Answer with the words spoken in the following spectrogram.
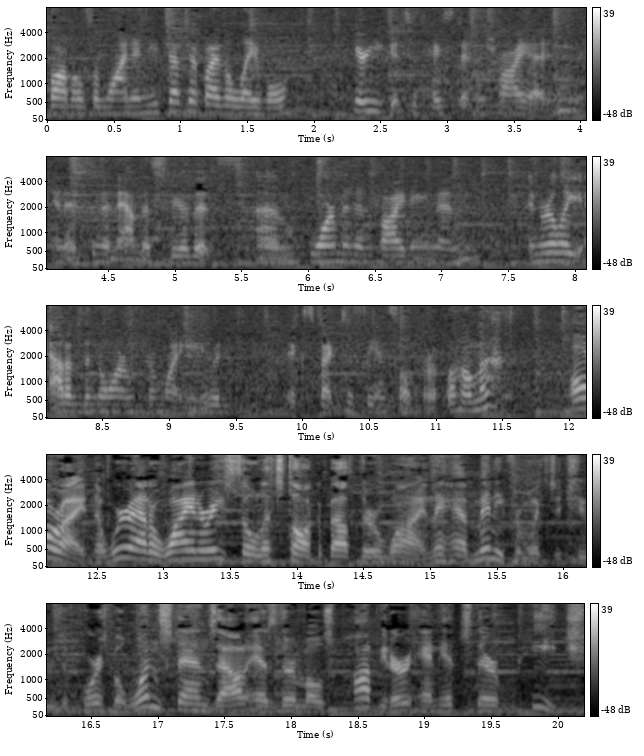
bottles of wine and you judge it by the label. Here you get to taste it and try it, and, and it's in an atmosphere that's um, warm and inviting and, and really out of the norm from what you would expect to see in Sulphur, Oklahoma. All right, now we're at a winery, so let's talk about their wine. They have many from which to choose, of course, but one stands out as their most popular, and it's their peach.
